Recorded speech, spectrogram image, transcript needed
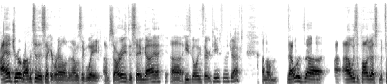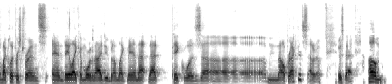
I had Jerome Robinson in the second round, and I was like, "Wait, I'm sorry, the same guy. Uh, he's going 13th in the draft." Um, that was uh, I, always apologize to my Clippers friends, and they like him more than I do. But I'm like, man, that that pick was uh, malpractice. I don't know, it was bad. Um,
